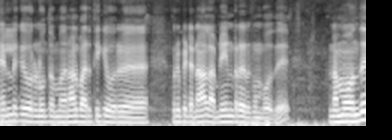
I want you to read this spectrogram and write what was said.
நெல்லுக்கு ஒரு நூற்றம்பது நாள் பருத்திக்கு ஒரு குறிப்பிட்ட நாள் அப்படின்ற இருக்கும்போது நம்ம வந்து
